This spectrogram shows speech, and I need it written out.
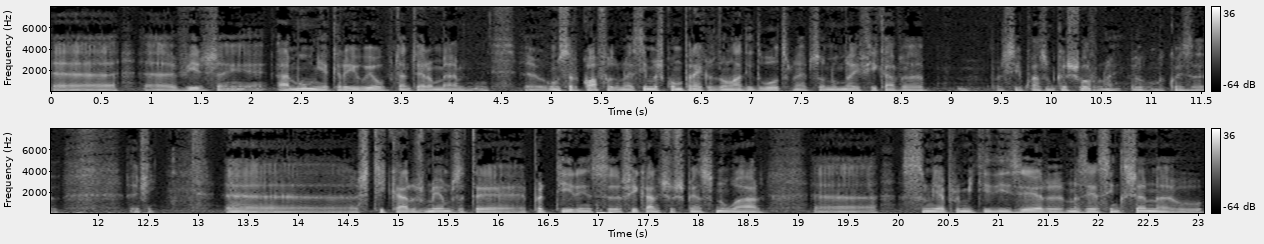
a, a Virgem, a múmia, creio eu, portanto era uma, um sarcófago, não é assim, mas com pregos de um lado e do outro, não é? A pessoa no meio ficava, parecia quase um cachorro, não é? Uma coisa, enfim. Uh, esticar os membros até partirem-se, ficarem suspensos no ar. Uh, se me é permitido dizer, mas é assim que se chama, o,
